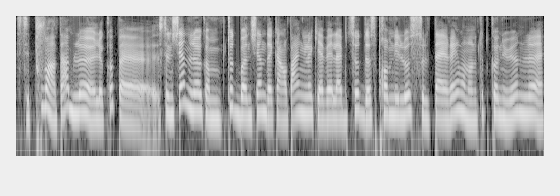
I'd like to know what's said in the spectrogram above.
C'est épouvantable. Là. Le couple, euh, c'est une chienne là, comme toute bonne chienne de campagne là, qui avait l'habitude de se promener lousse sur le terrain. On en a toutes connu une. Là.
